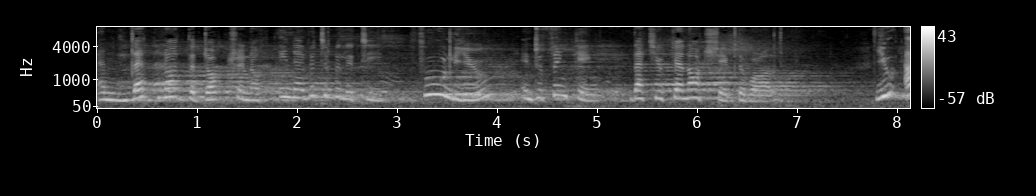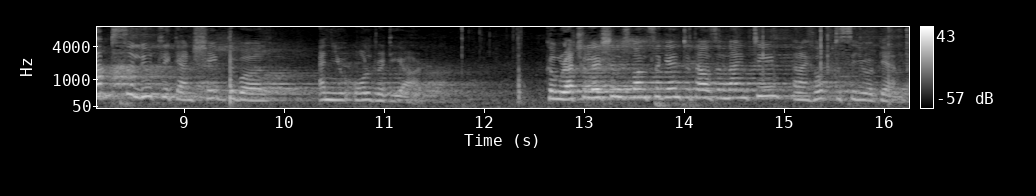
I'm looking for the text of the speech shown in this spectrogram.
and let not the doctrine of inevitability fool you into thinking that you cannot shape the world. You absolutely can shape the world, and you already are. Congratulations once again, 2019, and I hope to see you again.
